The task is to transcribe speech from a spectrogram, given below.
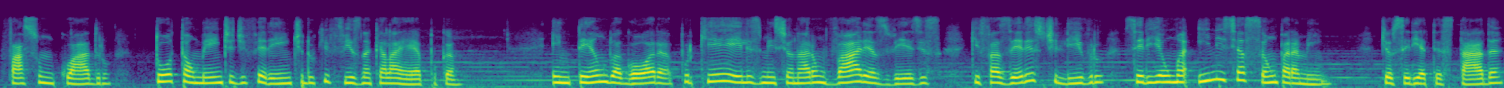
faço um quadro totalmente diferente do que fiz naquela época. Entendo agora por que eles mencionaram várias vezes que fazer este livro seria uma iniciação para mim, que eu seria testada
